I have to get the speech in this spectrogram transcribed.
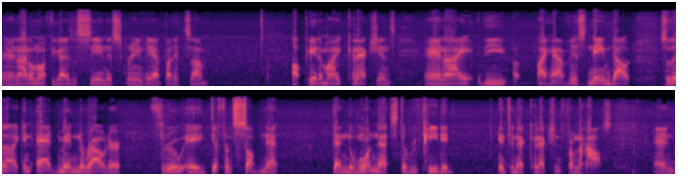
and I don't know if you guys are seeing this screen here, but it's um, up here to my connections and I the I have this named out so that I can admin the router through a different subnet than the one that's the repeated internet connection from the house. And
